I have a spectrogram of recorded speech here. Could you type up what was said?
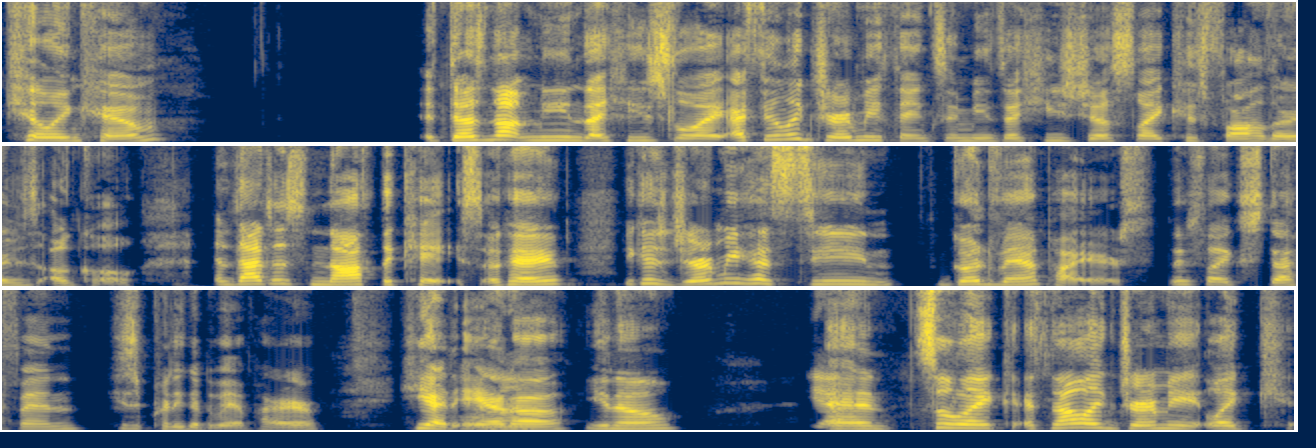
killing him. It does not mean that he's like. I feel like Jeremy thinks it means that he's just like his father and his uncle, and that is not the case. Okay, because Jeremy has seen good vampires. There's like Stefan. He's a pretty good vampire. He had Anna. Anna, you know. Yeah. And so like it's not like Jeremy like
